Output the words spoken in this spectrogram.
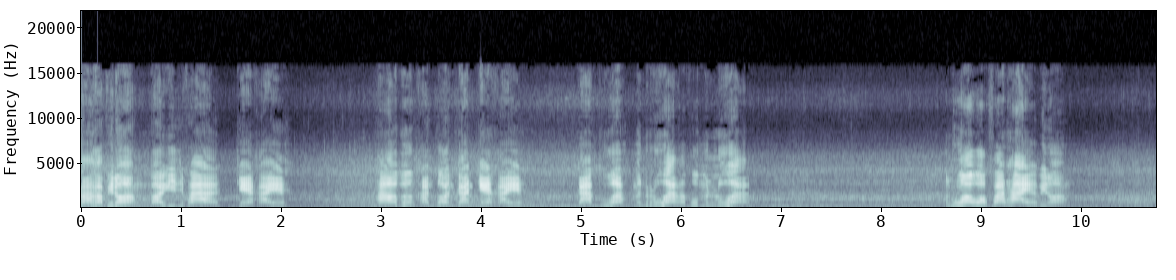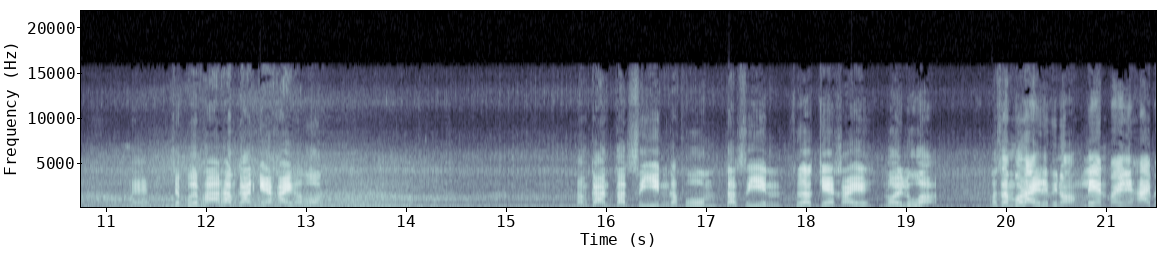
มาครับพี่น้องบาวอีสิผ้าแก้ไขผ้าเบิงขั้นตอนการแก้ไข กากทัวมันรั่วครับผมมันรั่ว มันหัวออกฟ้าถ่ายครับพี่น้องเอ่จะเปิดผ่าทำการแก้ไขครับผมทำการตัดซีนครับผม ตัดซีนเพื่อแก้ไขรอยรั่วมาสัมบ่ไรได้พี่น้องเล่นไปหายไป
